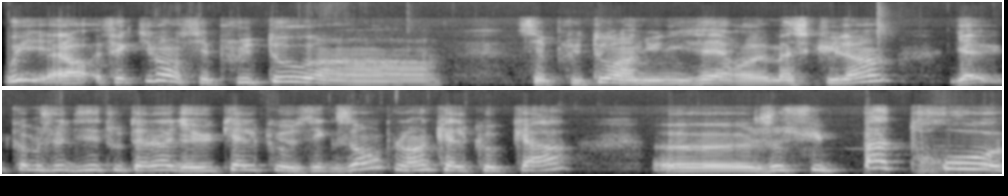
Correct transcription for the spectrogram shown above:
oui, alors effectivement, c'est plutôt un, plutôt un univers euh, masculin. Il y a comme je le disais tout à l'heure, il y a eu quelques exemples, hein, quelques cas. Euh, je suis pas trop.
